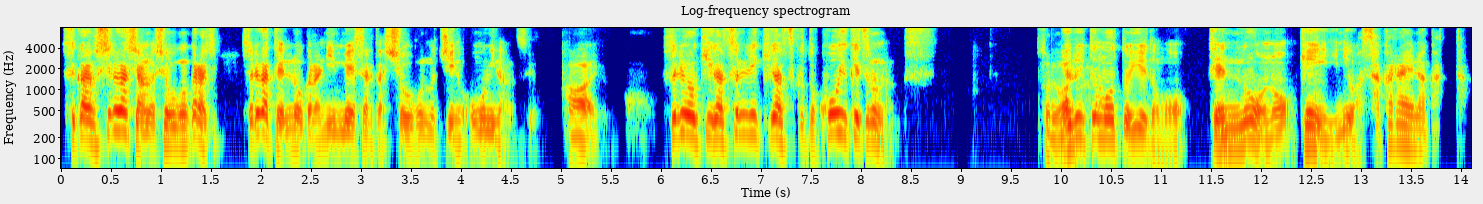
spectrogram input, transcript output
それから、後ろがあの将軍から、それが天皇から任命された将軍の地位の重みなんですよ。はい。それを気が、それに気がつくと、こういう結論なんです。それは？頼朝といえども、天皇の権威には逆らえなかった。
